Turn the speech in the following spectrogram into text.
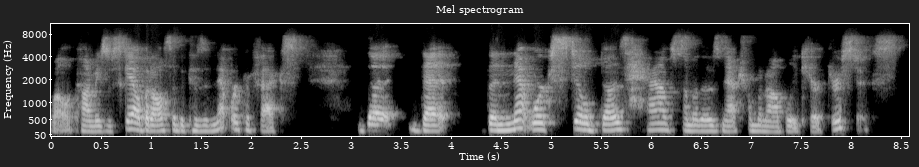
well economies of scale but also because of network effects that that the network still does have some of those natural monopoly characteristics.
